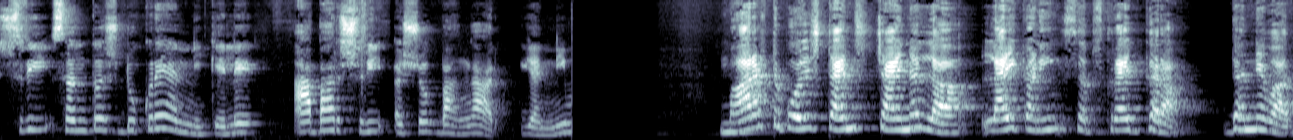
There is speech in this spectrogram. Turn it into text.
श्री संतोष डुकरे यांनी केले. आभार श्री अशोक बांगार यांनी महाराष्ट्र पोलीस टाइम्स चॅनलला लाईक आणि सबस्क्राईब करा. धन्यवाद.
